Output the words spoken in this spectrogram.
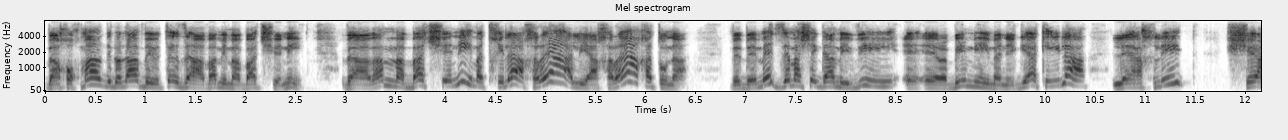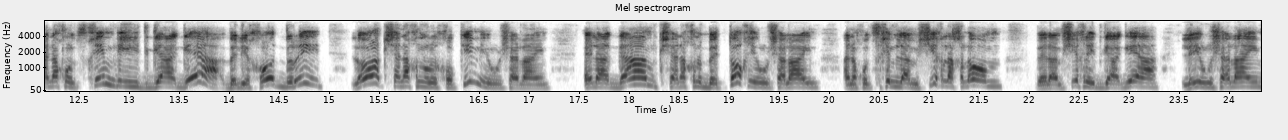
והחוכמה הגדולה ביותר זה אהבה ממבט שני. והאהבה ממבט שני מתחילה אחרי העלייה, אחרי החתונה. ובאמת זה מה שגם הביא אה, אה, רבים ממנהיגי הקהילה להחליט שאנחנו צריכים להתגעגע ולכרות ברית, לא רק כשאנחנו רחוקים מירושלים, אלא גם כשאנחנו בתוך ירושלים, אנחנו צריכים להמשיך לחלום ולהמשיך להתגעגע לירושלים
